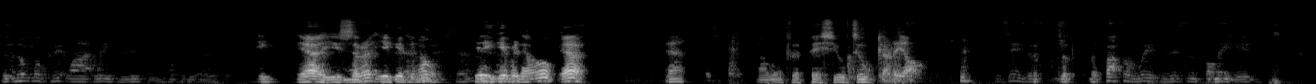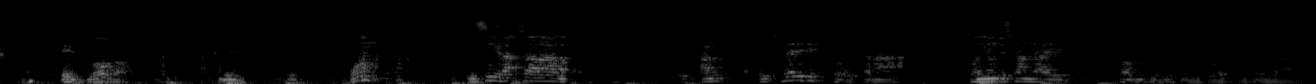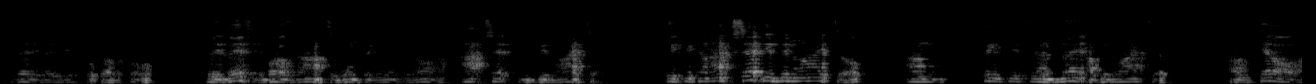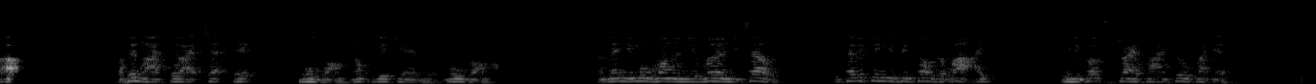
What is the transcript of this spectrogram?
But don't look at it like least resistance. Look at it as You, yeah, you surrender. You're giving up. Yeah, you're giving it up. Yeah. Yeah. I'm going for a piss. You two carry on. You see, the, the, the path of least resistance for me is is logos. Is one. You see, that's how I. It, and it's very difficult, and I, when you understand how cognitive dissonance works and things like that, it's very, very difficult to overcome. But it basically boils down to one thing and one thing only: accepting you've been lied to. If you can accept you've been lied to and think to yourself, mate, I've been lied to, I'll get all that. I've been lied to, I accept it, move on. Not to be ashamed of, move on. And then you move on and you learn yourself. If everything you've been told's a lie, then you've got to try and find truth, haven't you?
